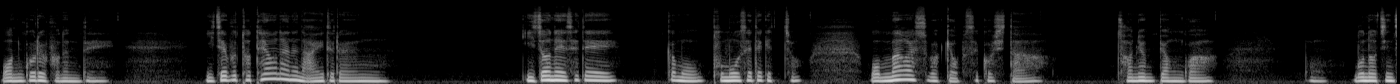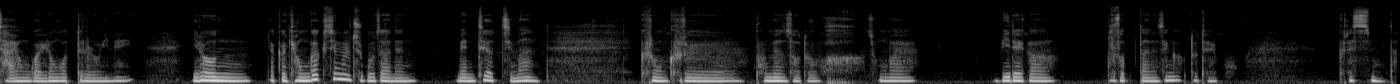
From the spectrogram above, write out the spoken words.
원고를 보는데, 이제부터 태어나는 아이들은 이전의 세대, 그러니까 뭐 부모 세대겠죠. 원망할 수밖에 없을 것이다. 전염병과 뭐 무너진 자연과 이런 것들로 인해 이런 약간 경각심을 주고자 하는 멘트였지만 그런 글을 보면서도 와, 정말 미래가 무섭다는 생각도 들고 그랬습니다.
